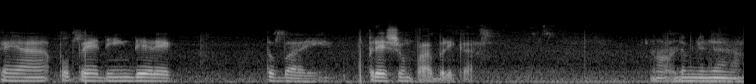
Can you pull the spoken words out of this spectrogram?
Kaya po pwedeng direct to buy. Presyong pabrika. No, alam nyo na.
